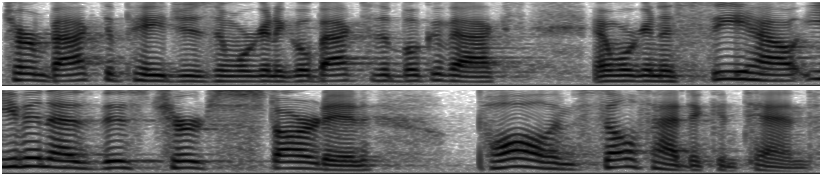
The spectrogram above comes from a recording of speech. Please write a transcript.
turn back the pages and we're going to go back to the book of Acts and we're going to see how, even as this church started, Paul himself had to contend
